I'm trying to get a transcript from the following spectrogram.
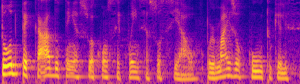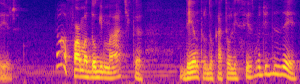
todo pecado tem a sua consequência social, por mais oculto que ele seja. É uma forma dogmática dentro do catolicismo de dizer:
